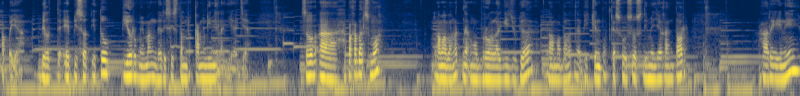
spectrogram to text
apa ya build the episode itu pure memang dari sistem rekam gini lagi aja. So uh, apa kabar semua? Lama banget nggak ngobrol lagi juga, lama banget nggak bikin podcast khusus di meja kantor. Hari ini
